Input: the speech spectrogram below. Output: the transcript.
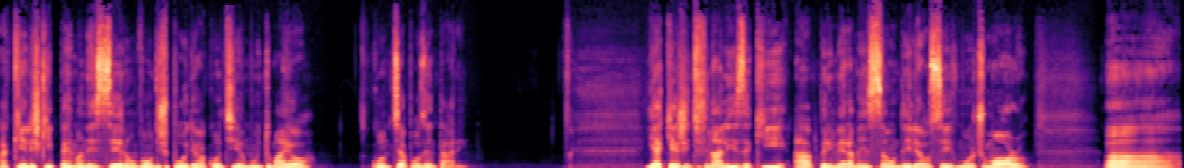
Aqueles que permaneceram vão dispor de uma quantia muito maior quando se aposentarem. E aqui a gente finaliza aqui a primeira menção dele ao Save More Tomorrow. Ah,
